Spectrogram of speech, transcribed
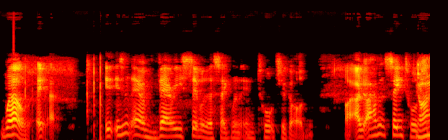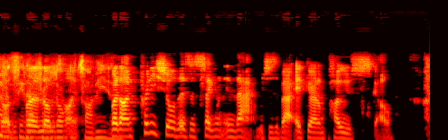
Well, it, uh, isn't there a very similar segment in Torture Garden? I, I- haven't seen Torture haven't Garden for a for long, a long time, time, either. but I'm pretty sure there's a segment in that which is about Edgar Allan Poe's skull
